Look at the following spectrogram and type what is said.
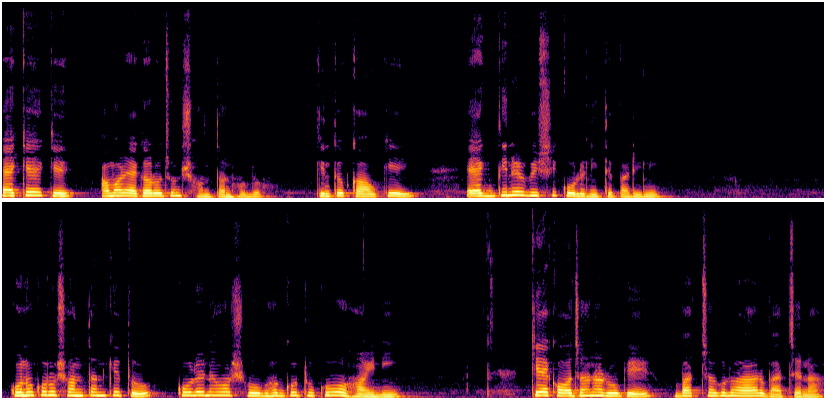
একে একে আমার এগারো জন সন্তান হলো, কিন্তু কাউকেই একদিনের বেশি কোলে নিতে পারিনি। কোনো কোনো সন্তানকে তো কোলে নেওয়ার সৌভাগ্যটুকুও হয়নি। কে এক অজানা রোগে বাচ্চাগুলো আর বাঁচে না।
